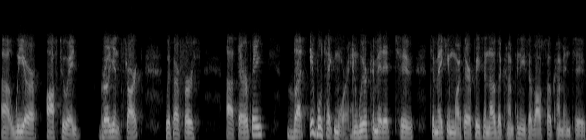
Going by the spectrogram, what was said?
Uh, we are off to a brilliant start with our first uh, therapy, but it will take more. And we're committed to to making more therapies, and other companies have also come into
